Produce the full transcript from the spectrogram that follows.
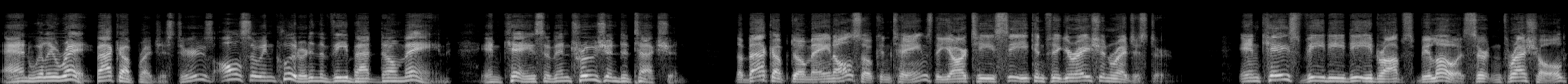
and will erase. backup registers also included in the VBAT domain in case of intrusion detection. The backup domain also contains the RTC configuration register. In case VDD drops below a certain threshold,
